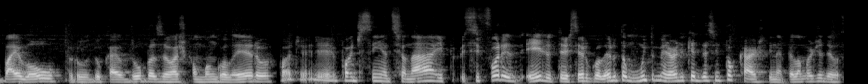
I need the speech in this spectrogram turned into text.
buy low pro, do Kyle Dubas, eu acho que é um bom goleiro. Pode, ele pode sim adicionar, e se for ele o terceiro goleiro, tô muito melhor do que Destin Tokarski, né? Pelo amor de Deus.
